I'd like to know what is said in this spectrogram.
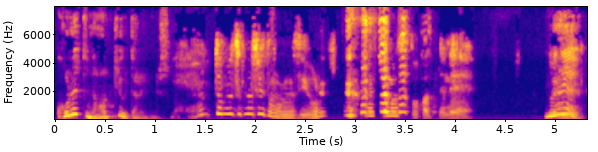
これって何て言ったらいいんですか？本当難しいと思いますよ。よろしくお願いしますとかってね。ね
